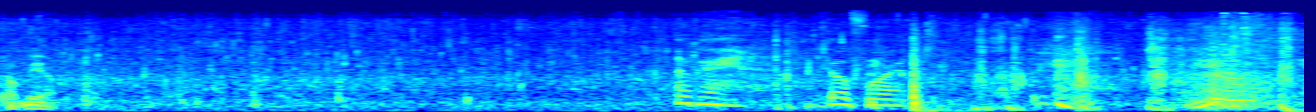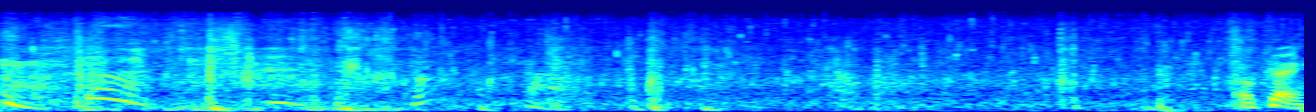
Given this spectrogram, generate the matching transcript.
help me up. Okay, go for it. Okay,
